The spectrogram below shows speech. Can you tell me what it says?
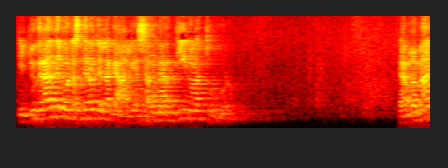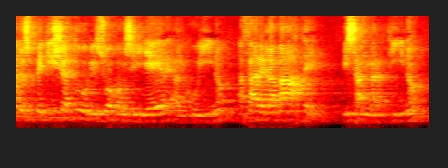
Il più grande monastero della Gallia, San Martino a Tours. Carlo Magno spedisce a Tours il suo consigliere, Alcuino, a fare l'abate di San Martino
